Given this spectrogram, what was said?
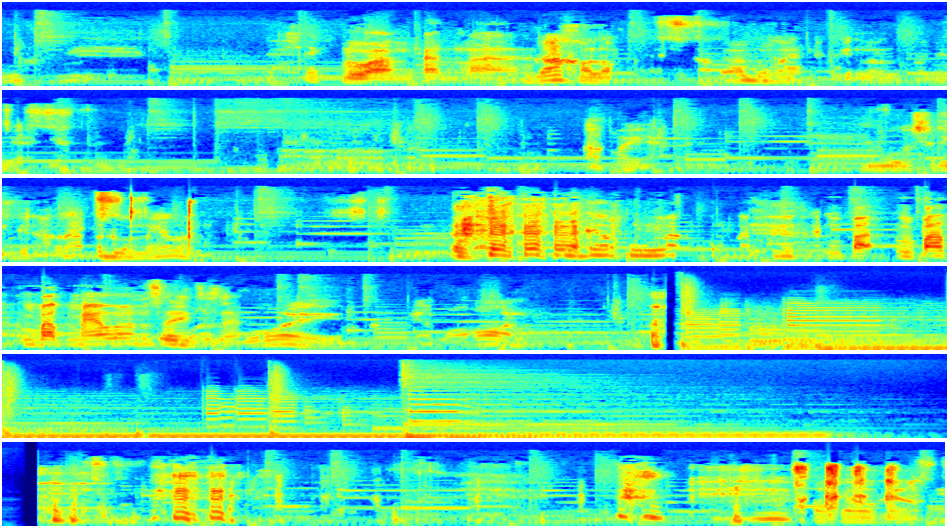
Uh, Asik. luangkan lah. Enggak kalau aku mau ngajakin nonton ini aja. Eh, apa ya? Duo serigala apa dua melon tiga pulang empat empat empat melon saya itu saya boy melon. Oke oke oke.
